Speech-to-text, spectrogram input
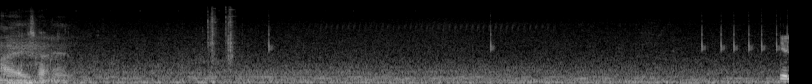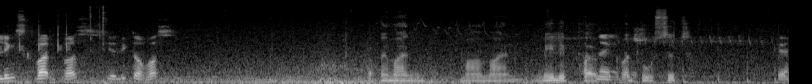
Alter, ey. Hier links wa- was? Hier liegt doch was. Ich hab mir mein, mal mein melee Ach, nee, geboostet. Okay.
